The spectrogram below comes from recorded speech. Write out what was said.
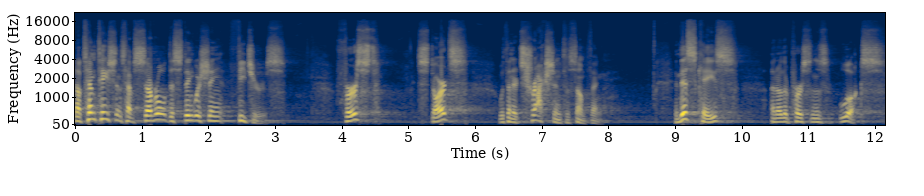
Now, temptations have several distinguishing features. First, starts with an attraction to something. In this case, another person's looks.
